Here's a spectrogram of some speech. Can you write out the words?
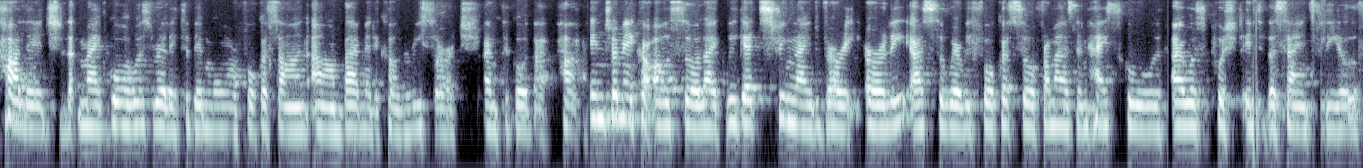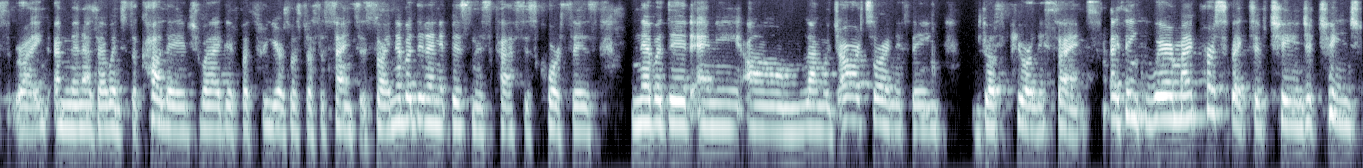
college, that my goal was really to be more focused on um, biomedical research and to go that path. In Jamaica, also, like we get streamlined very early as to where we focus. So from as in high school, I was pushed into the science fields, right? And then as I went to college, what I did for three years was just the sciences. So I never did any business classes, courses, never did any um, language arts or anything just purely science. I think where my perspective changed, it changed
